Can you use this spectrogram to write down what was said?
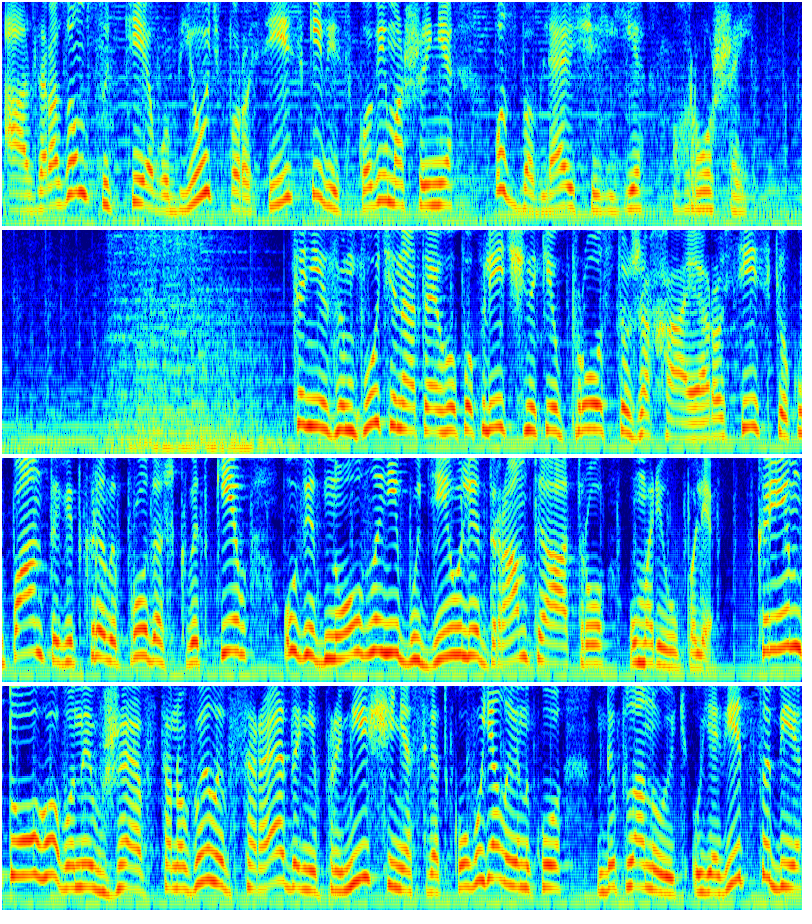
а заразом суттєво б'ють по російській військовій машині, позбавляючи її грошей. Цинізм Путіна та його поплічників просто жахає. Російські окупанти відкрили продаж квитків у відновленій будівлі драмтеатру у Маріуполі. Крім того, вони вже встановили всередині приміщення святкову ялинку, де планують, уявіть собі,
